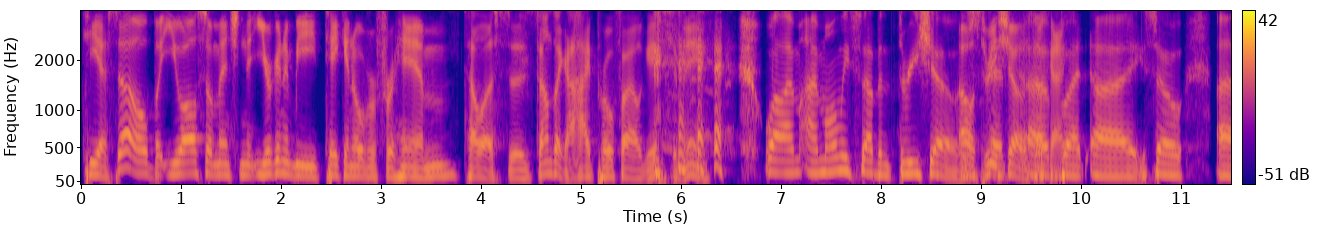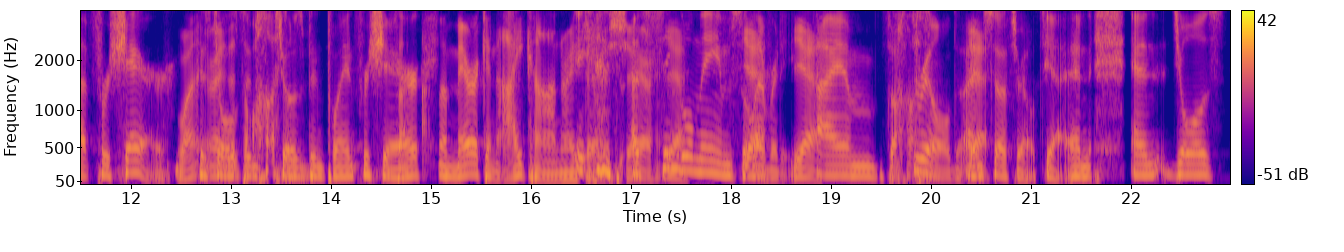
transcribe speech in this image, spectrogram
tso but you also mentioned that you're going to be taking over for him tell us it sounds like a high profile gig to me well, I'm I'm only subbing three shows. Oh, three shows, uh, okay. But uh, so uh, for Cher, because Right, Joel's been, awesome. Joel's been playing for Cher, american icon right there a single name celebrity. yeah. I am awesome. thrilled. Yeah. I'm so thrilled. Yeah, and and Joel's uh,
